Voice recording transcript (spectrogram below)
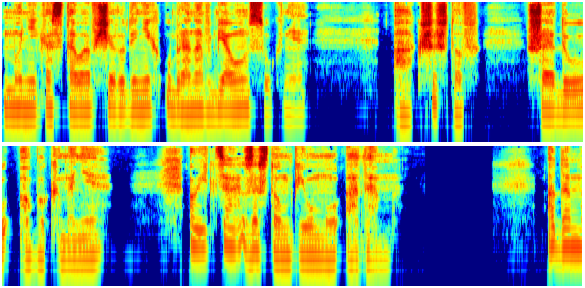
Monika stała wśród nich ubrana w białą suknię, a Krzysztof szedł obok mnie. Ojca zastąpił mu Adam. Adam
